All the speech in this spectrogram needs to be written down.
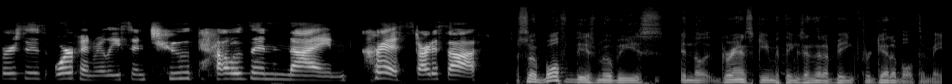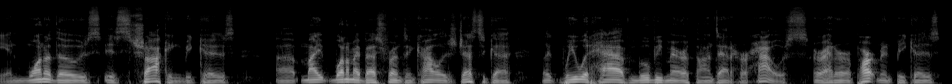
versus Orphan, released in 2009. Chris, start us off. So both of these movies, in the grand scheme of things, ended up being forgettable to me, and one of those is shocking because uh, my one of my best friends in college, Jessica, like we would have movie marathons at her house or at her apartment because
